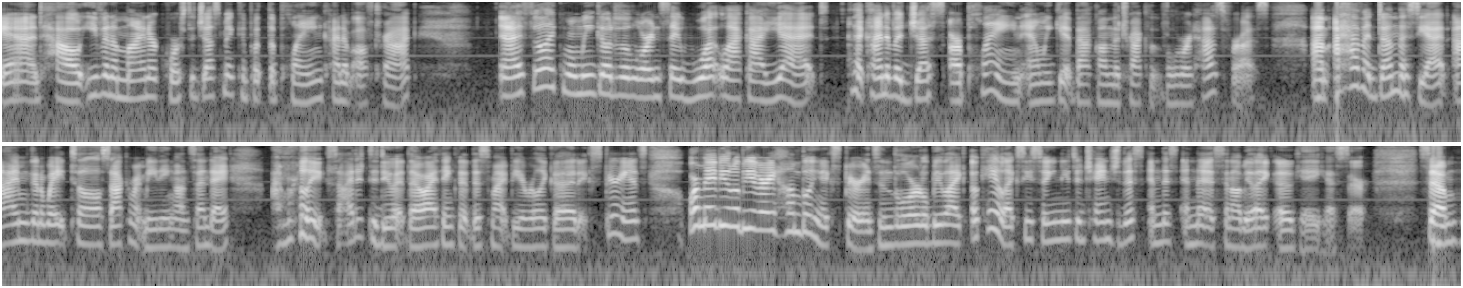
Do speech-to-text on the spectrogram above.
and how even a minor course adjustment can put the plane kind of off track. And I feel like when we go to the Lord and say, What lack I yet? that kind of adjusts our plane and we get back on the track that the Lord has for us. Um, I haven't done this yet. I'm going to wait till sacrament meeting on Sunday. I'm really excited to do it though. I think that this might be a really good experience, or maybe it'll be a very humbling experience, and the Lord will be like, okay, Lexi, so you need to change this and this and this. And I'll be like, okay, yes, sir. So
